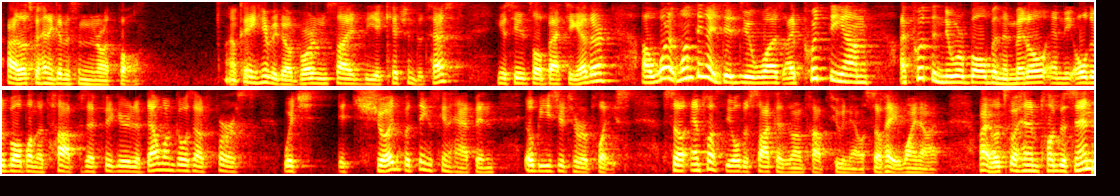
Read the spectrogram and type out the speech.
Alright, let's go ahead and get this in the North Pole. Okay, here we go, brought inside the kitchen to test. You can see it's all back together. Uh, one, one thing I did do was I put the um, I put the newer bulb in the middle and the older bulb on the top because I figured if that one goes out first, which it should, but things can happen, it'll be easier to replace. So, and plus the older socket is on top too now, so hey, why not? All right, let's go ahead and plug this in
